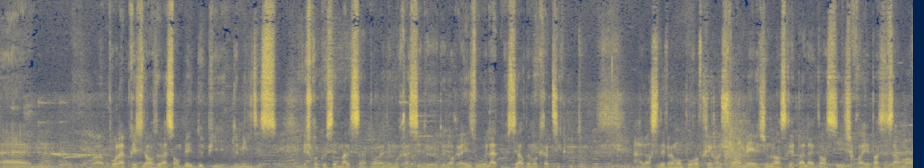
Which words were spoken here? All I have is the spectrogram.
euh, pour la présidence de l'Assemblée depuis 2010. Et je crois que c'est malsain pour la démocratie de, l'organisme, ou l'atmosphère démocratique plutôt. Alors c'était vraiment pour offrir un choix, mais je ne lancerai pas là-dedans si je ne croyais pas sincèrement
